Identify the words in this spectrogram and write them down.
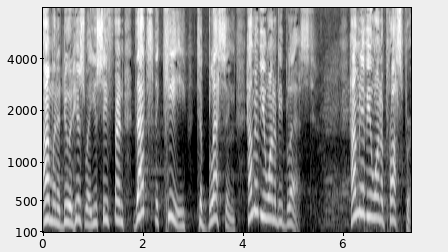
I'm going to do it his way. You see, friend, that's the key to blessing. How many of you want to be blessed? How many of you want to prosper?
